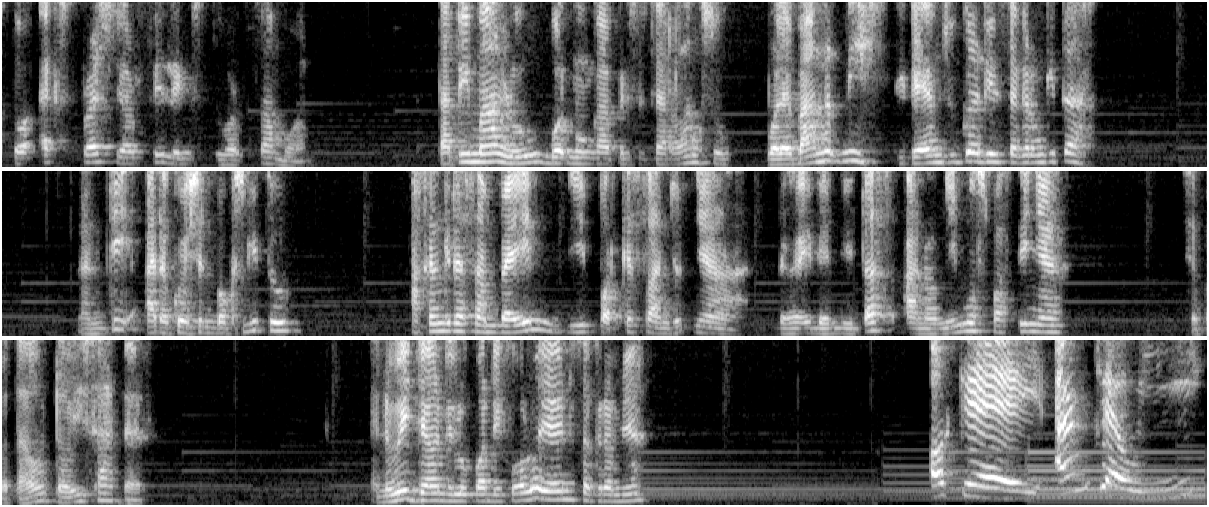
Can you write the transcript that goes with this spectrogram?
atau express your feelings toward someone, tapi malu buat mengungkapin secara langsung, boleh banget nih di DM juga di Instagram kita. Nanti ada question box gitu. Akan kita sampaikan di podcast selanjutnya dengan identitas anonimus pastinya. Siapa tahu doi sadar. Anyway, jangan dilupa di follow ya Instagramnya. Oke, I'm Chewi.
